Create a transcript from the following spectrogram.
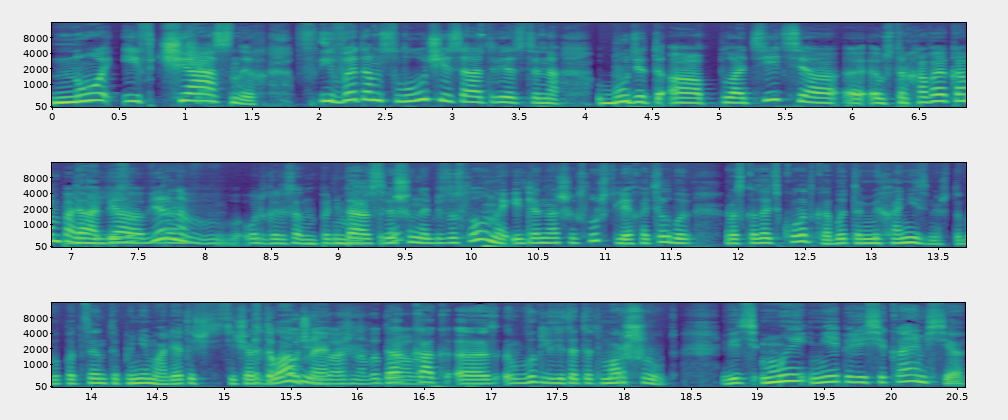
но и в частных. И в этом случае, соответственно, будет а, платить а, э, страховая компания. Да, Я безу- верно, да. Ольга Александровна, понимаю? Да, совершенно безусловно. И для наших слушателей я хотела бы рассказать коротко об этом механизме, чтобы пациенты понимали. Это сейчас Это главное. очень важно, вы да, правы. как э, выглядит этот маршрут. Ведь мы не пересекаемся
